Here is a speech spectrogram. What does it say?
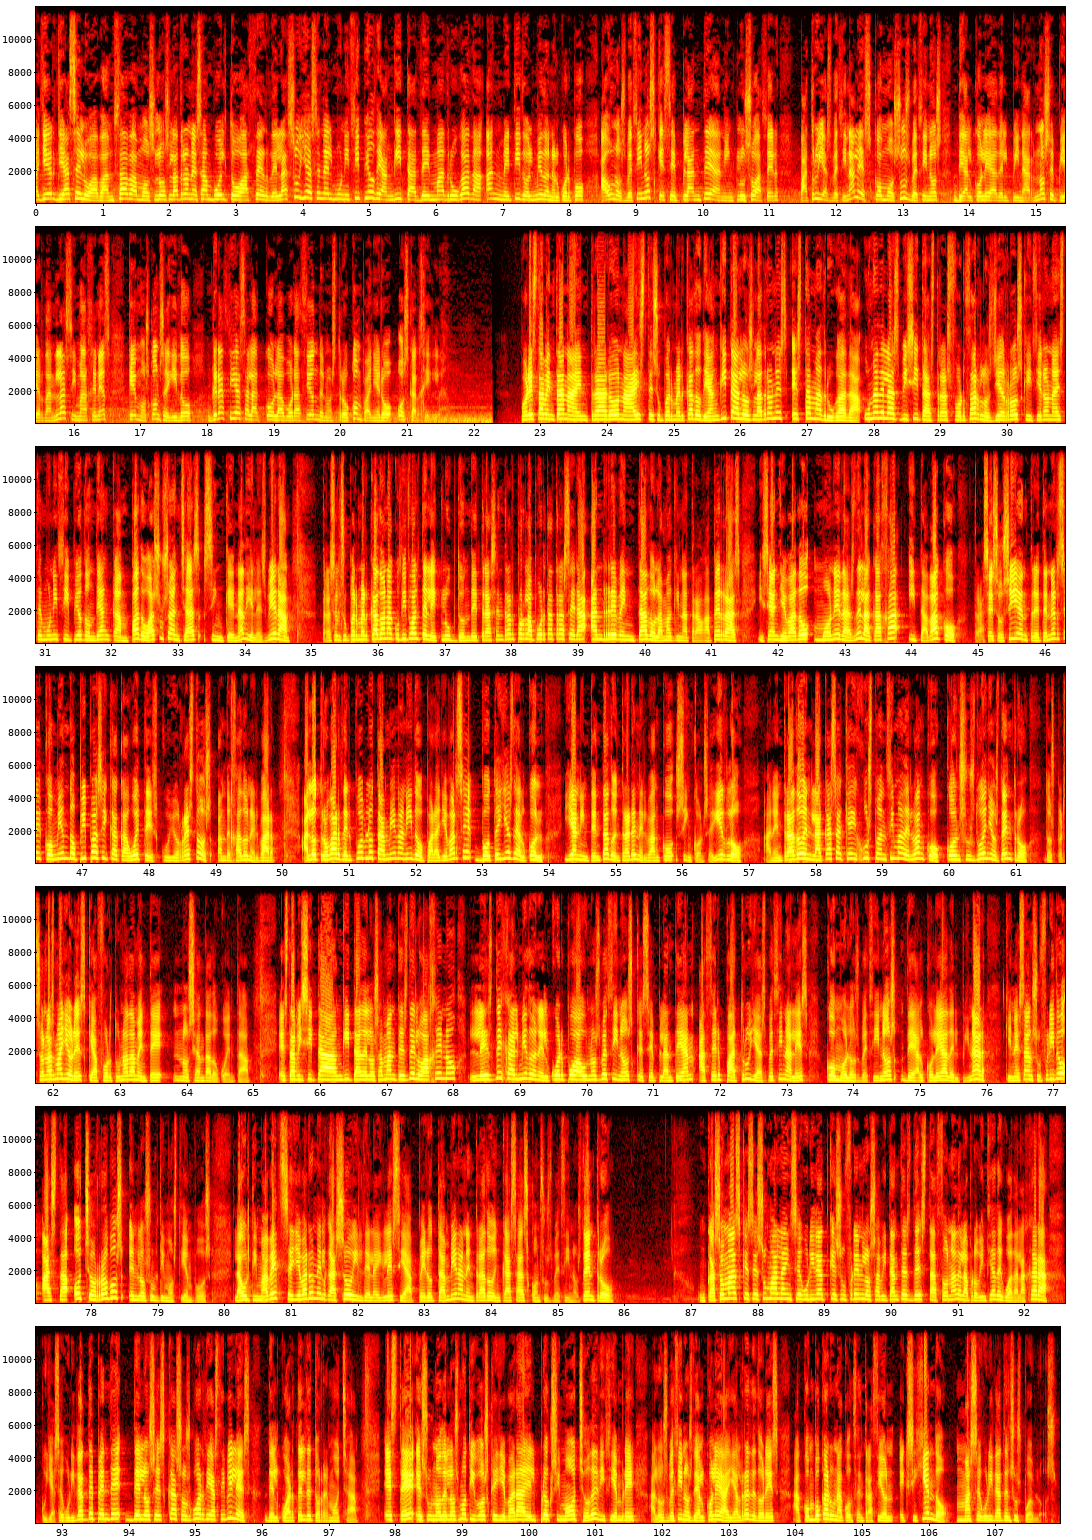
Ayer ya se lo avanzábamos, los ladrones han vuelto a hacer de las suyas en el municipio de Anguita. De madrugada han metido el miedo en el cuerpo a unos vecinos que se plantean incluso hacer patrullas vecinales como sus vecinos de Alcolea del Pinar. No se pierdan las imágenes que hemos conseguido gracias a la colaboración de nuestro compañero Óscar Gil. Por esta ventana entraron a este supermercado de Anguita los ladrones esta madrugada, una de las visitas tras forzar los hierros que hicieron a este municipio donde han campado a sus anchas sin que nadie les viera. Tras el supermercado han acudido al teleclub, donde tras entrar por la puerta trasera han reventado la máquina tragaperras y se han llevado monedas de la caja y tabaco. Tras eso sí, entretenerse comiendo pipas y cacahuetes, cuyos restos han dejado en el bar. Al otro bar del pueblo también han ido para llevarse botellas de alcohol y han intentado entrar en el banco sin conseguirlo. Han entrado en la casa que hay justo encima del banco, con sus dueños dentro, dos personas mayores que afortunadamente no se han dado cuenta. Esta visita anguita de los amantes de lo ajeno les deja el miedo en el cuerpo a unos vecinos que se plantean hacer patrullas vecinales como los vecinos de Alcolea del Pinar, quienes han sufrido hasta ocho robos en los últimos tiempos. La última vez se llevaron el gasoil de la iglesia, pero también han entrado en casas con sus vecinos dentro. Un caso más que se suma a la inseguridad que sufren los habitantes de esta zona de la provincia de Guadalajara, cuya seguridad depende de los escasos guardias civiles del cuartel de Torremocha. Este es uno de los motivos que llevará el próximo 8 de diciembre a los vecinos de Alcolea y alrededores a convocar una concentración exigiendo más seguridad en sus pueblos.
